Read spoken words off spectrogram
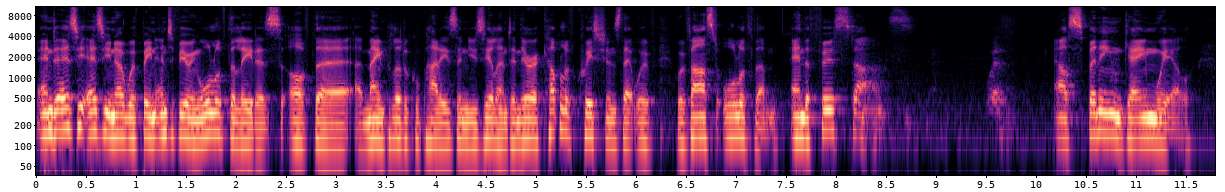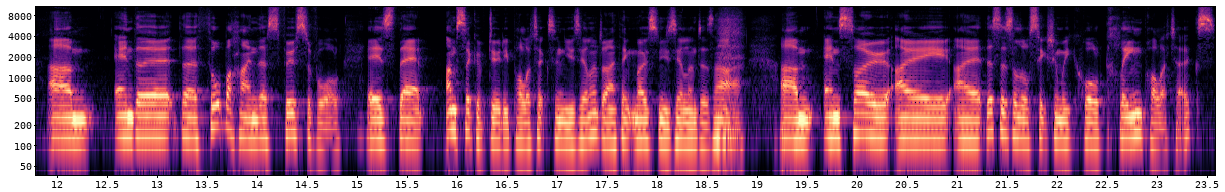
And as you, as you know, we've been interviewing all of the leaders of the uh, main political parties in New Zealand, and there are a couple of questions that we've, we've asked all of them. And the first starts with our spinning game wheel. Um, and the, the thought behind this, first of all, is that I'm sick of dirty politics in New Zealand, and I think most New Zealanders are. Um, and so I, I, this is a little section we call clean politics,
